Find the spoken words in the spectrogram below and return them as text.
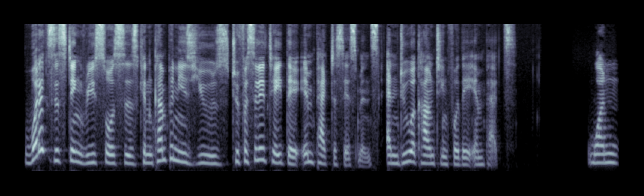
What existing resources can companies use to facilitate their impact assessments and do accounting for their impacts? One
